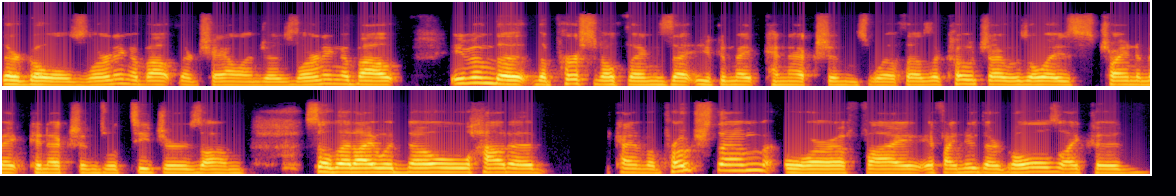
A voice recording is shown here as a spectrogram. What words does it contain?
their goals, learning about their challenges, learning about even the the personal things that you can make connections with. As a coach, I was always trying to make connections with teachers um, so that I would know how to kind of approach them or if I if I knew their goals, I could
